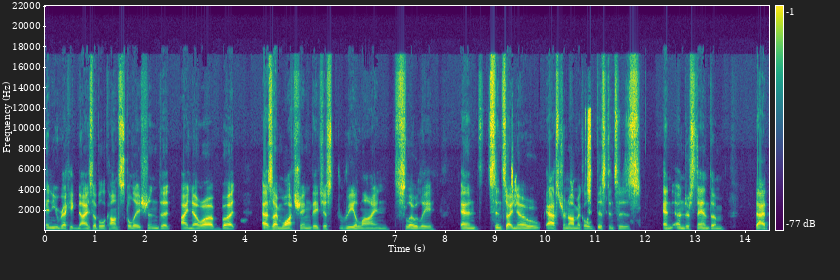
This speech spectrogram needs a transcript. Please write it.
any recognizable constellation that I know of, but as I'm watching, they just realign slowly. And since I know astronomical distances and understand them, that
